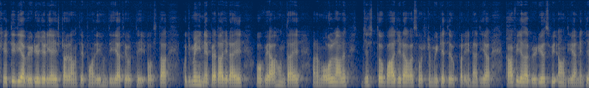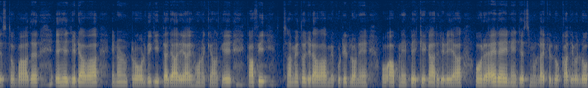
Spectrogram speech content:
ਖੇਤੀ ਦੀਆਂ ਵੀਡੀਓ ਜਿਹੜੀ ਹੈ ਇੰਸਟਾਗ੍ਰਾਮ ਤੇ ਪਾਉਂਦੀ ਹੁੰਦੀ ਹੈ ਤੇ ਉੱਥੇ ਹੀ ਉਸ ਦਾ ਕੁਝ ਮਹੀਨੇ ਪਹਿਲਾਂ ਜਿਹੜਾ ਹੈ ਉਹ ਵਿਆਹ ਹੁੰਦਾ ਹੈ ਅਨਮੋਲ ਨਾਲ। ਜਿਸ ਤੋਂ ਬਾਅਦ ਜਿਹੜਾ ਵਾ ਸੋਸ਼ਲ ਮੀਡੀਆ ਦੇ ਉੱਪਰ ਇਹਨਾਂ ਦੀਆਂ ਕਾਫੀ ਜ਼ਿਆਦਾ ਵੀਡੀਓਜ਼ ਵੀ ਆਉਂਦੀਆਂ ਨੇ। ਜਿਸ ਤੋਂ ਬਾਅਦ ਇਹ ਜਿਹੜਾ ਵਾ ਇਹਨਾਂ ਨੂੰ ਟਰੋਲ ਵੀ ਕੀਤਾ ਜਾ ਰਿਹਾ ਹੈ ਹੁਣ, ਕਿਉਂਕਿ ਕਾਫੀ ਸਮੇਂ ਤੋਂ ਜਿਹੜਾ ਵਾ ਮਿਕੂ ਢਿੱਲੋਂ ਨੇ ਉਹ ਆਪਣੇ ਪੇਕੇ ਘਰ ਜਿਹੜੇ ਆ, ਉਹ ਰਹਿ ਰਹੇ ਨੇ, ਜਿਸ ਨੂੰ ਲੈ ਕੇ ਲੋਕਾਂ ਦੇ ਵੱਲੋਂ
